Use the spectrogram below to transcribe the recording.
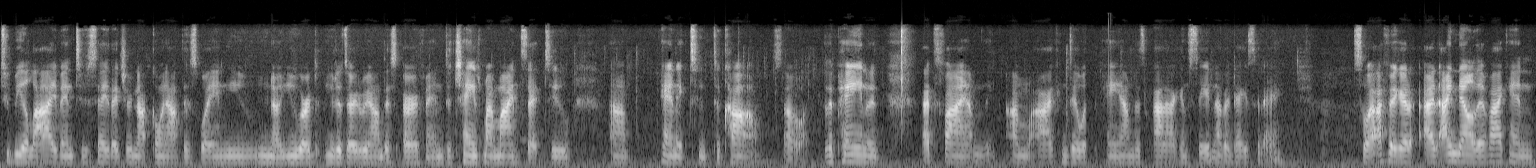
to be alive and to say that you're not going out this way and you you know you are you deserve to be on this earth and to change my mindset to um, panic to, to calm. So the pain that's fine. I'm, I'm I can deal with the pain. I'm just glad I can see another day today. So I figured I, I know that if I can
